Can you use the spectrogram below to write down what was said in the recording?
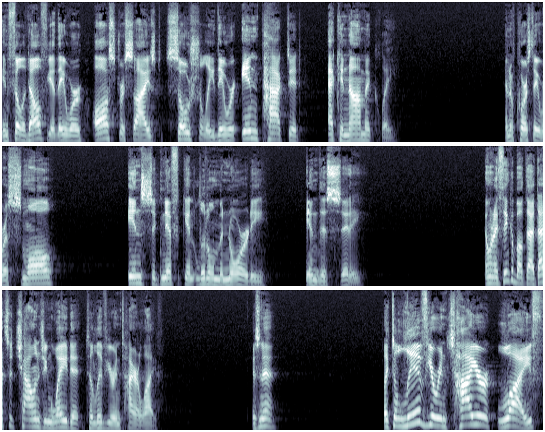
in Philadelphia. They were ostracized socially, they were impacted economically. And of course, they were a small, insignificant little minority in this city. And when I think about that, that's a challenging way to, to live your entire life, isn't it? Like to live your entire life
